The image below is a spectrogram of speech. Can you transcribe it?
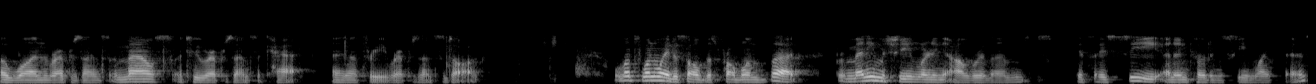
a one represents a mouse, a two represents a cat, and a three represents a dog. Well, that's one way to solve this problem, but for many machine learning algorithms, if they see an encoding scheme like this,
